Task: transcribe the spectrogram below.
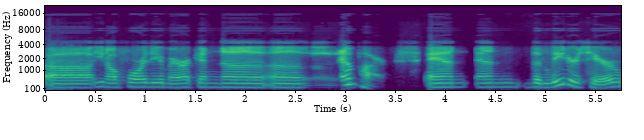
uh, you know, for the American uh, uh, empire. And and the leaders here,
